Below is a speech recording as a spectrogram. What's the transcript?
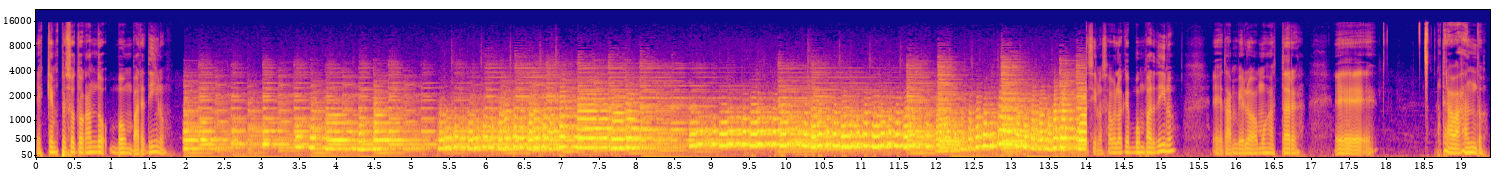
es que empezó tocando bombardino. Si no sabe lo que es bombardino, eh, también lo vamos a estar eh, trabajando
